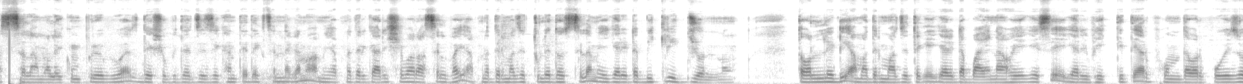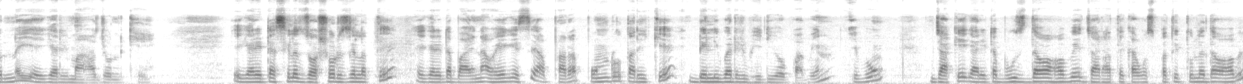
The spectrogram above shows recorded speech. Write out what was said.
আসসালামু আলাইকুম প্রিয় ভিউয়ার্স দেশ বিদেশ যে যেখান থেকে দেখছেন না কেন, আমি আপনাদের গাড়ি সেবা রাসেল ভাই, আপনাদের মাঝে তুলে ধরছিলাম এই গাড়িটা বিক্রির জন্য। তো অলরেডি আমাদের মাঝে থেকে এই গাড়িটা বায়না হয়ে গেছে, এই গাড়ির ভিত্তিতে আর ফোন দেওয়ার প্রয়োজন নেই এই গাড়ির মহাজনকে। এই গাড়িটা ছিল যশোর জেলাতে, এই গাড়িটা বায়না হয়ে গেছে, আপনারা পনেরো তারিখে ডেলিভারির ভিডিও পাবেন এবং যাকে গাড়িটা বুঝ দেওয়া হবে, যার হাতে কাগজপাতি তুলে দেওয়া হবে,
